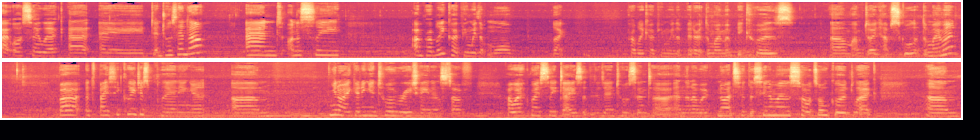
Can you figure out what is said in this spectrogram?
I also work at a dental centre and honestly I'm probably coping with it more like probably coping with it better at the moment because um, I don't have school at the moment but it's basically just planning it. Uh, you know, getting into a routine and stuff. I work mostly days at the dental centre and then I work nights at the cinemas, so it's all good. Like, um,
